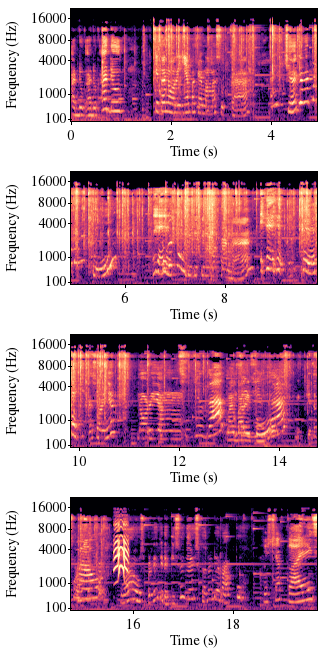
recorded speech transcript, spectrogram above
aduk-aduk-aduk. Kita norinya pakai mama suka. Aja, jangan makan itu. Kan mau dibikin makanan. Eh, Soalnya nori yang lebar itu kita kurang suka. Wow, sepertinya tidak bisa guys karena dia rapuh. Bisa guys.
